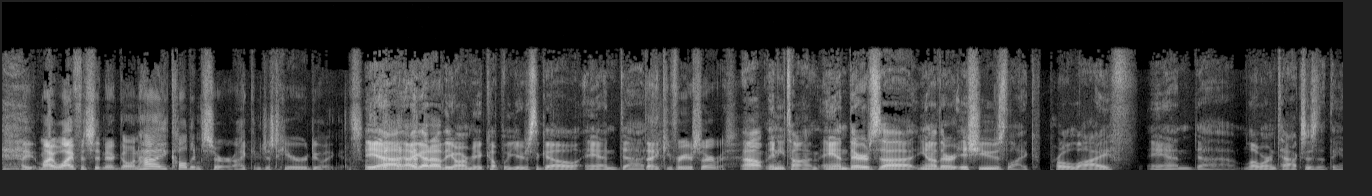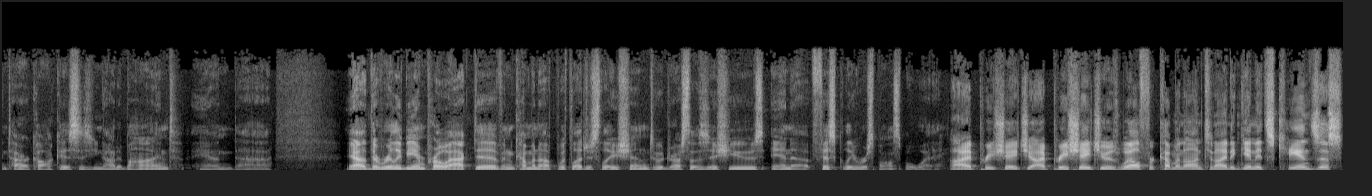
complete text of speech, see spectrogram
I, my wife is sitting there going, Hi, he called him sir. I can just hear her doing it. So. yeah, I got out of the army a couple years ago. And uh, thank you for your service. Oh, anytime. And there's, uh, you know, there are issues like pro life and uh, lowering taxes that the entire caucus is united behind. And, uh, yeah, they're really being proactive and coming up with legislation to address those issues in a fiscally responsible way. I appreciate you. I appreciate you as well for coming on tonight. Again, it's Kansas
